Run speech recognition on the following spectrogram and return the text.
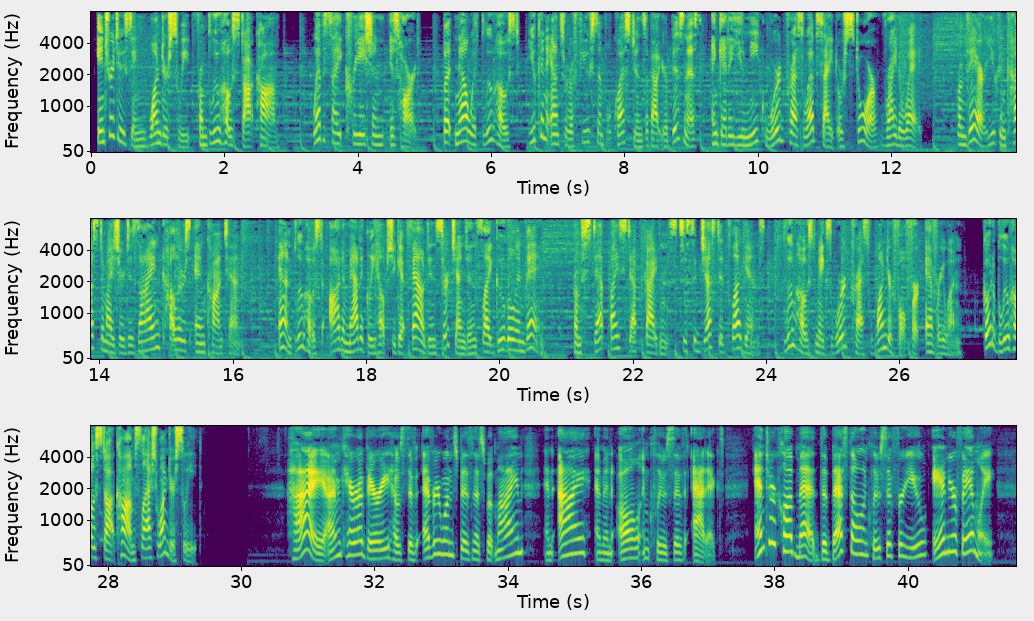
Introducing Wondersuite from Bluehost.com. Website creation is hard, but now with Bluehost, you can answer a few simple questions about your business and get a unique WordPress website or store right away. From there, you can customize your design, colors, and content. And Bluehost automatically helps you get found in search engines like Google and Bing. From step-by-step guidance to suggested plugins, Bluehost makes WordPress wonderful for everyone. Go to bluehost.com/wondersuite. Hi, I'm Kara Berry, host of Everyone's Business But Mine, and I am an all-inclusive addict. Enter Club Med, the best all-inclusive for you and your family.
